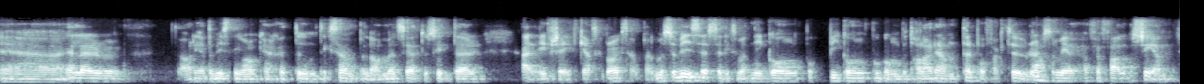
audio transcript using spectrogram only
eh, eller ja, redovisning av kanske ett dumt exempel då, men säg att du sitter, nej, det är i och för sig ett ganska bra exempel, men så visar det sig liksom att ni gång på, gång på gång betalar räntor på fakturor ja. som är förfall för sent.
